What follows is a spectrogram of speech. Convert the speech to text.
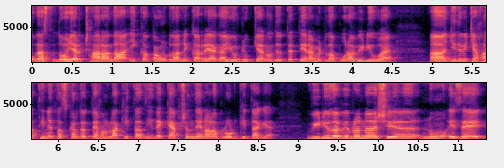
ਅਗਸਤ 2018 ਦਾ ਇੱਕ ਅਕਾਊਂਟ ਦਾ ਨਿਕਲ ਰਿਹਾ ਹੈਗਾ, YouTube ਚੈਨਲ ਦੇ ਉੱਤੇ 13 ਮਿੰਟ ਦਾ ਪੂਰਾ ਵੀਡੀਓ ਹੈ ਜਿਹਦੇ ਵਿੱਚ ਹਾਥੀ ਨੇ ਤਸਕਰ ਦੇ ਉੱਤੇ ਹਮਲਾ ਕੀਤਾ ਸੀ ਤੇ ਕੈਪਸ਼ਨ ਦੇ ਨਾਲ ਅਪਲੋਡ ਕੀਤਾ ਗਿਆ। ਵੀਡੀਓ ਦਾ ਵਿਵਰਣ ਸ਼ੇ- ਨੂੰ ਇਸੇ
